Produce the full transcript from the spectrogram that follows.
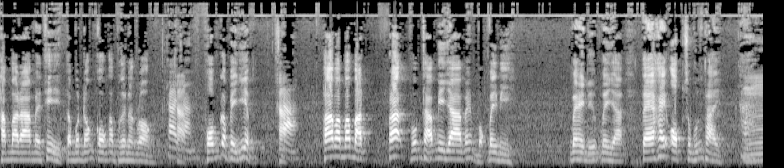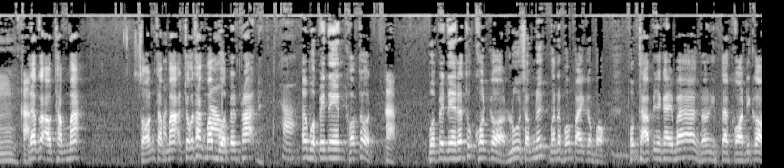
ธรรมารามในที่ตำบลหนองกงอำเภอนางรอง ค่ะอาจารย์ ผมก็ไปเยี่ยม ครับ ค่ะ พามาบำบัดพระผมถามมียาไหมบอกไม่มี ไม่ให้ดื่มไม่ยา แต่ให้อบสมุนไพร ค่ะ อืมครับ แล้วก็เอาธรรมะ สอนธรรมะจนกระทั่งมาบวชเป็นพระเนี่ยค่ะ เออบวชเป็นเนนขอโทษครับ บวชเป็นเนรแล้วทุกคนก็รู้สำนึกเหมือนที่ผมไปก็บอก ผมถามเป็นยังไงบ้างตอนนี้แต่ก่อนนี่ก็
